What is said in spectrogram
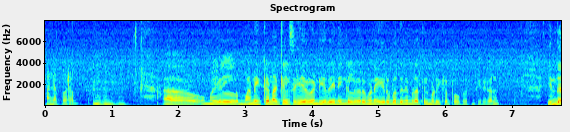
பண்ண போகிறோம் உண்மையில் மணிக்கணக்கில் செய்ய வேண்டியதை நீங்கள் வெறுமனே இருபது நிமிடத்தில் முடிக்கப் போகின்றீர்கள். இந்த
